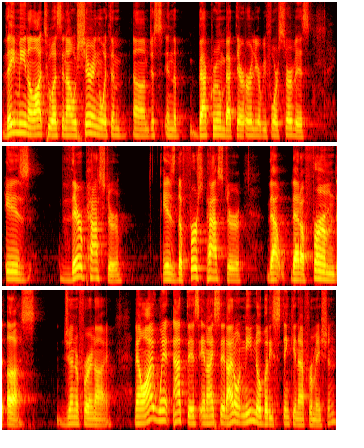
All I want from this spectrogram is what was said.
they mean a lot to us. And I was sharing it with them um, just in the back room back there earlier before service. Is their pastor is the first pastor that that affirmed us, Jennifer and I. Now I went at this and I said, I don't need nobody's stinking affirmation.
